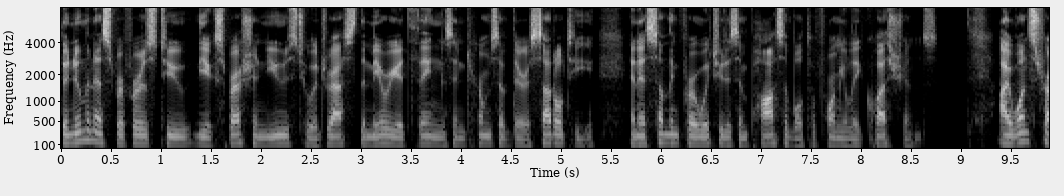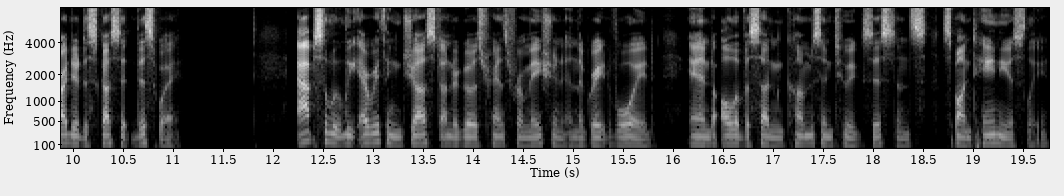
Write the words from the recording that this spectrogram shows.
The numinous refers to the expression used to address the myriad things in terms of their subtlety and as something for which it is impossible to formulate questions. I once tried to discuss it this way. Absolutely everything just undergoes transformation in the great void and all of a sudden comes into existence spontaneously.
